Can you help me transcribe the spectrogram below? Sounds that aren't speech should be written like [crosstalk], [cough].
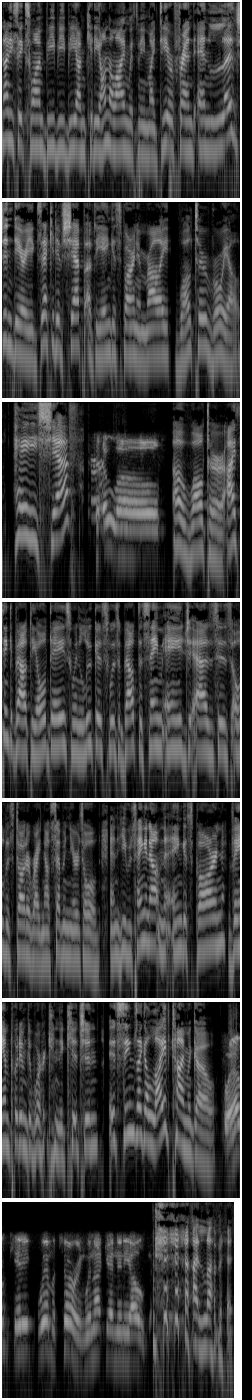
96.1 BBB. I'm Kitty on the line with me, my dear friend and legendary executive chef of the Angus Barn in Raleigh, Walter Royal. Hey, chef. Hello. Oh, Walter, I think about the old days when Lucas was about the same age as his oldest daughter right now, seven years old. And he was hanging out in the Angus barn. Van put him to work in the kitchen. It seems like a lifetime ago. Well, Kitty, we're maturing. We're not getting any older. [laughs] I love it.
